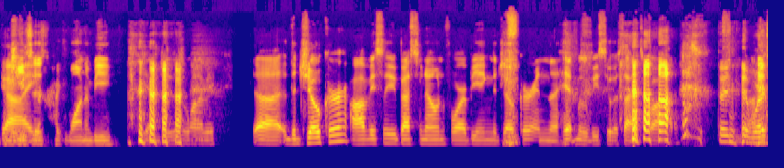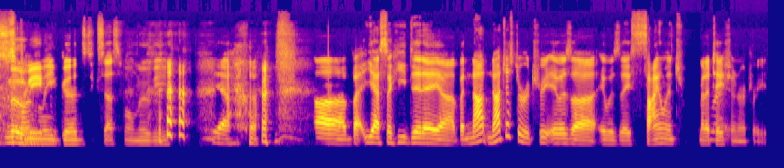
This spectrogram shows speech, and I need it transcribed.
guy. Jesus wannabe. yeah, Jesus wannabe. Uh, the Joker, obviously best known for being the Joker in the hit movie Suicide Squad. the the Uh, worst movie. extremely good, successful movie. yeah. uh, but yeah, so he did a, uh, but not not just a retreat. It was a it was a silent meditation retreat.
